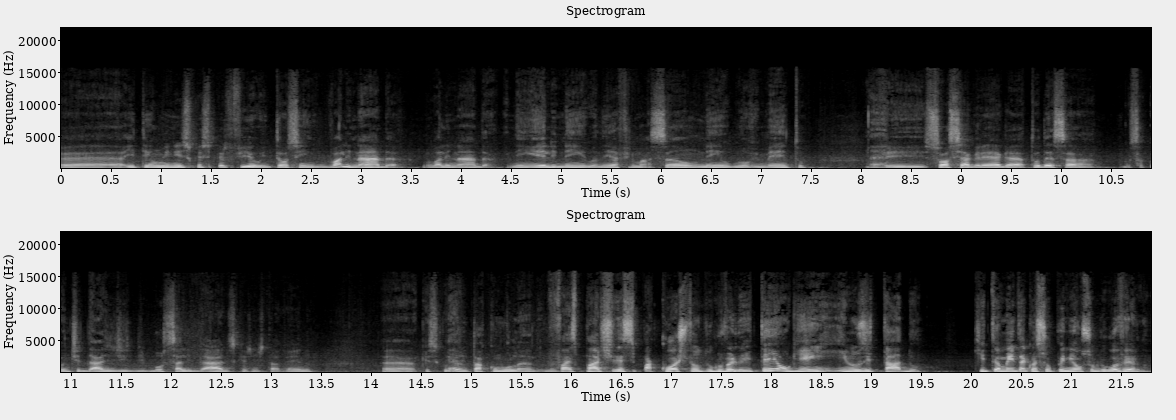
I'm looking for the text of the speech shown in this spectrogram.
É, e tem um ministro com esse perfil. Então, assim, vale nada, não vale nada. Nem ele, nem, nem a afirmação, nem o movimento. É. E só se agrega toda essa, essa quantidade de, de boçalidades que a gente está vendo, é, que esse governo está é. acumulando. Né? Faz parte desse pacote todo do governo. E tem alguém inusitado que também está com essa opinião sobre o governo.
